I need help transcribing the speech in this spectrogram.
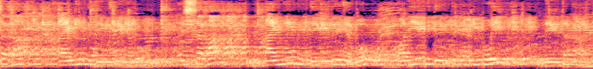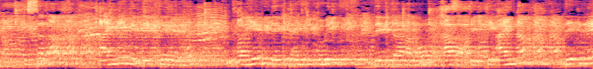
इस आईने में देखते हैं वो। इस तरह आईने में देखते हैं वो और ये भी देखते हैं कि कोई देखता ना इस तरह आईने में देखते हैं वो और ये भी देखते हैं कि कोई देखता ना हो। खास आपके लिए कि आईना देखने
